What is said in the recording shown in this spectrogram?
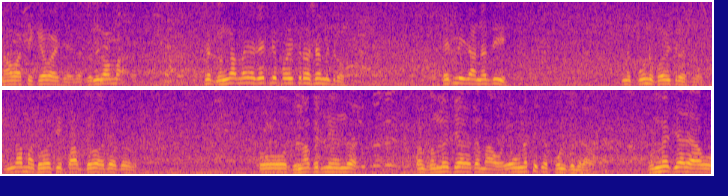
નાવાથી કહેવાય છે કે ગંગામાં, જે ગંગા મૈયા જેટલી પવિત્ર છે મિત્રો. એટલી જ આ નદી અને કુંડ પવિત્ર છે. ગંગામાં ધોવાથી પાપ ધોવા તો જુનાગઢની અંદર પણ ગમે ત્યારે તમે આવો, એવું નથી કે ફૂલ પધરાવા. ગમે ત્યારે આવો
